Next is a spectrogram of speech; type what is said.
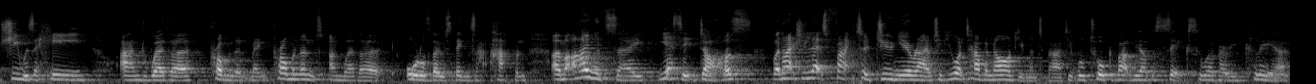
she was a he and whether prominent meant prominent and whether all of those things happen. Um, I would say, yes, it does, but actually let's factor Junia out. If you want to have an argument about it, we'll talk about the other six who are very clear.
